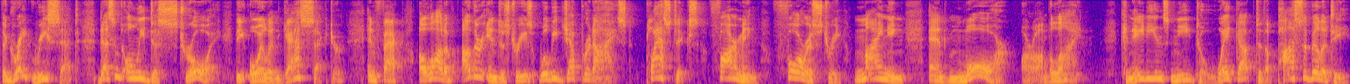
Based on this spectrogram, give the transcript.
The Great Reset doesn't only destroy the oil and gas sector, in fact, a lot of other industries will be jeopardized. Plastics, farming, forestry, mining, and more are on the line. Canadians need to wake up to the possibility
